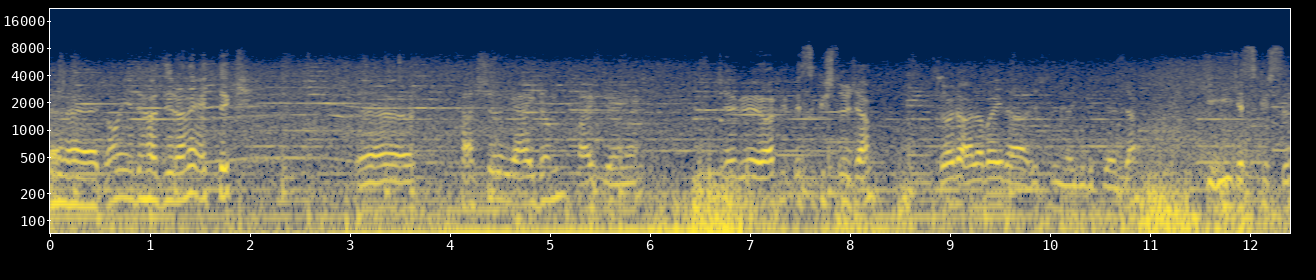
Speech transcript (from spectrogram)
Evet 17 Haziran'a ettik. Ee, yaydım. Şimdi bir hafif bir sıkıştıracağım. Sonra arabayla üstünde gidip geleceğim. Ki iyice sıkışsın.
